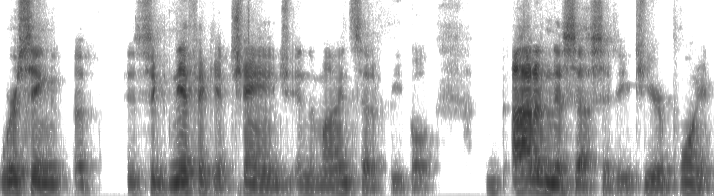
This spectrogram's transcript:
we're seeing a significant change in the mindset of people out of necessity. To your point,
